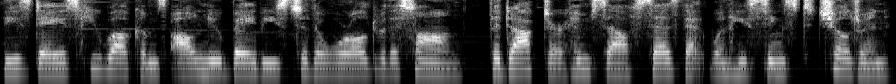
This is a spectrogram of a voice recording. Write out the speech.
These days he welcomes all new babies to the world with a song. The doctor himself says that when he sings to children,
